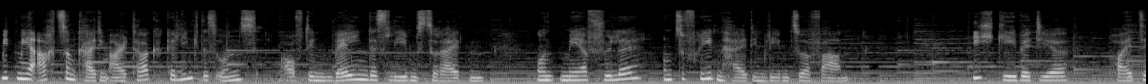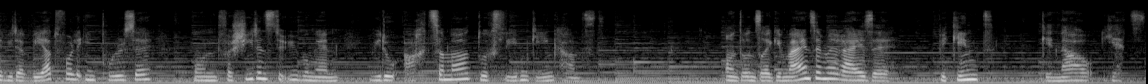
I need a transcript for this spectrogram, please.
Mit mehr Achtsamkeit im Alltag gelingt es uns, auf den Wellen des Lebens zu reiten und mehr Fülle und Zufriedenheit im Leben zu erfahren. Ich gebe dir heute wieder wertvolle Impulse und verschiedenste Übungen, wie du achtsamer durchs Leben gehen kannst. Und unsere gemeinsame Reise beginnt genau jetzt.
